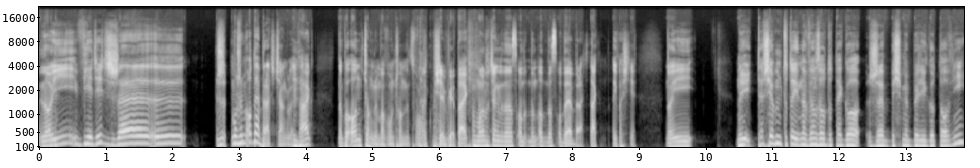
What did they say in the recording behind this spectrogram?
No i wiedzieć, że, y, że możemy odebrać ciągle, Mhm. tak? No bo on ciągle ma włączony dzwonek u siebie, tak? Może ciągle do nas, od, od nas odebrać, tak? No i właśnie. No i No i też ja bym tutaj nawiązał do tego, żebyśmy byli gotowi,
